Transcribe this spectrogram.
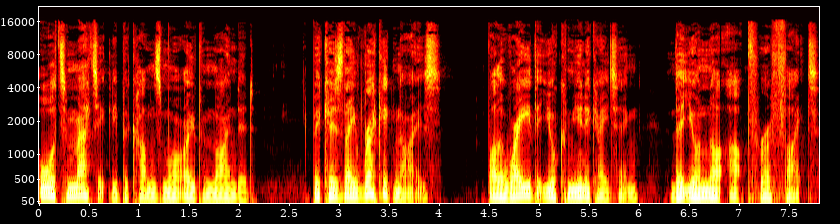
automatically becomes more open minded because they recognize by the way that you're communicating that you're not up for a fight.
